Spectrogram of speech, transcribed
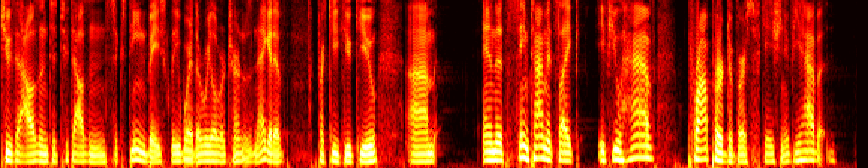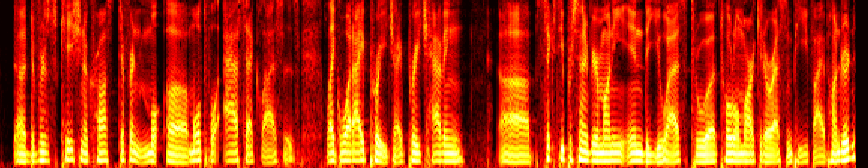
2000 to 2016, basically, where the real return was negative for QQQ. Um, and at the same time, it's like if you have proper diversification, if you have uh, diversification across different uh, multiple asset classes, like what I preach, I preach having uh, 60% of your money in the US through a total market or S&P 500,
